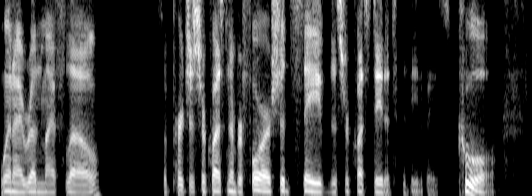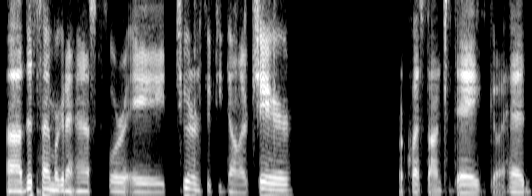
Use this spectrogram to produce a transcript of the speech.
when I run my flow, so purchase request number four should save this request data to the database. Cool. Uh, this time we're going to ask for a $250 chair. Request on today. Go ahead.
